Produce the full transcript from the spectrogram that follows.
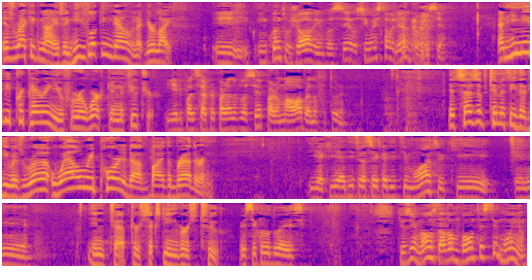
is recognizing, He's looking down at your life. E enquanto jovem você, o Senhor está olhando para você. And He may be preparing you for a work in the future. E Ele pode estar preparando você para uma obra no futuro. It says of Timothy that he was re- well reported of by the brethren. E aqui é dito acerca de Timóteo que ele In chapter 16, verse 2. Versículo 2. Que os irmãos davam bom testemunho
